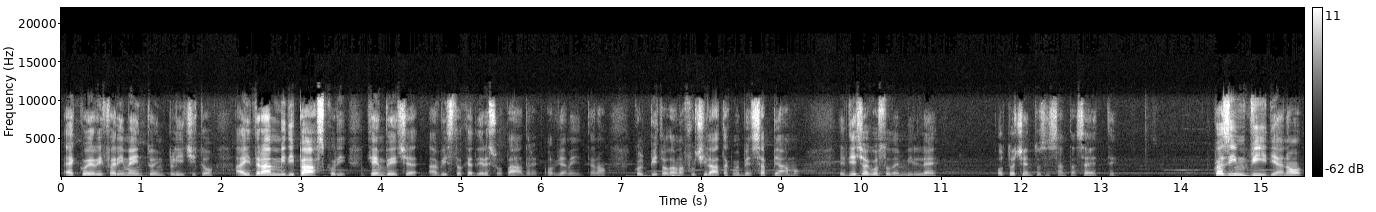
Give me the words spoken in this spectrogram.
Ecco il riferimento implicito ai drammi di Pascoli, che invece ha visto cadere suo padre, ovviamente, no? Colpito da una fucilata, come ben sappiamo, il 10 agosto del 1867. Quasi invidia no?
